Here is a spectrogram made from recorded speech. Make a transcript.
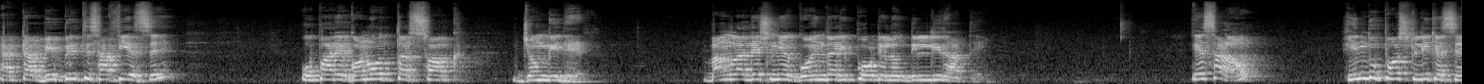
একটা বিবৃতি ছাপিয়েছে, ওপারে গণহত্যার শখ জঙ্গিদের। বাংলাদেশ নিয়ে গোয়েন্দা রিপোর্ট এলো দিল্লির হাতে। এছাড়াও হিন্দু পোস্ট লিখেছে,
